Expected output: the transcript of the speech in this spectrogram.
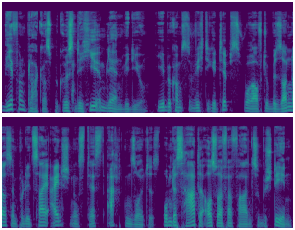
Wir von Plakos begrüßen dich hier im Lernvideo. Hier bekommst du wichtige Tipps, worauf du besonders im Polizeieinstellungstest achten solltest, um das harte Auswahlverfahren zu bestehen.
